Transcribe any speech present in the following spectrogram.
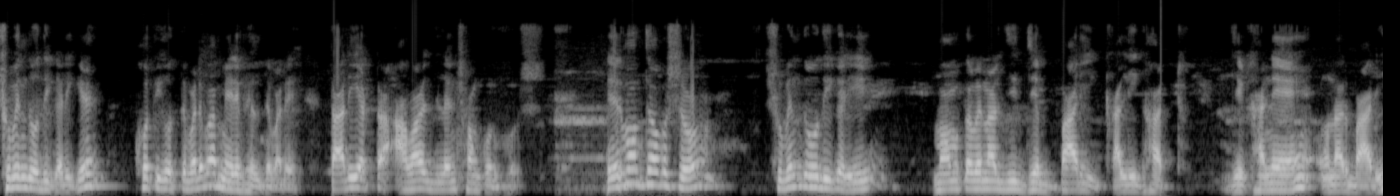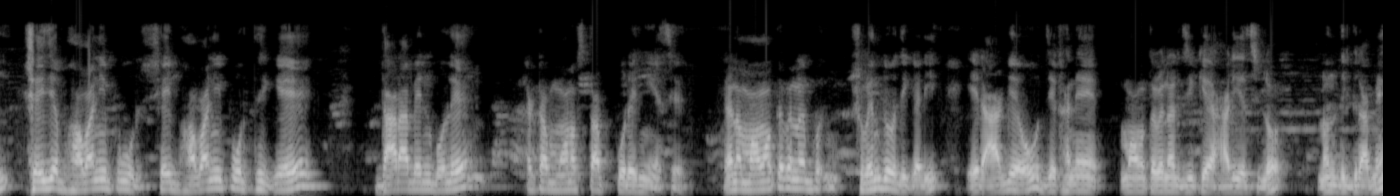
শুভেন্দু অধিকারীকে ক্ষতি করতে পারে বা মেরে ফেলতে পারে। তারই একটা আভাস দিলেন শঙ্কর ঘোষ। এর মধ্যে অবশ্য শুভেন্দু অধিকারী মমতা ব্যানার্জির যে বাড়ি, কালীঘাট, যেখানে ওনার বাড়ি, সেই যে ভবানীপুর, সেই ভবানীপুর থেকে দাঁড়াবেন বলে একটা মনস্তাপ করে নিয়েছে। কেন মমতা ব্যানার্জি শুভেন্দু অধিকারী এর আগেও যেখানে মমতা ব্যানার্জিকে হারিয়েছিল নন্দীগ্রামে,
